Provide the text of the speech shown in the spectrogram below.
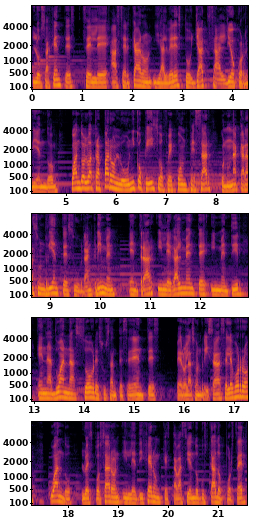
los agentes se le acercaron y al ver esto Jack salió corriendo. Cuando lo atraparon, lo único que hizo fue confesar con una cara sonriente su gran crimen, entrar ilegalmente y mentir en aduana sobre sus antecedentes. Pero la sonrisa se le borró cuando lo esposaron y le dijeron que estaba siendo buscado por ser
